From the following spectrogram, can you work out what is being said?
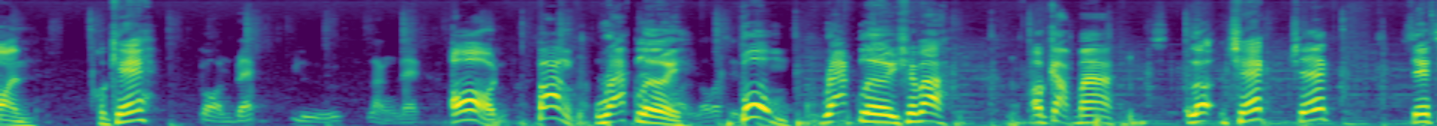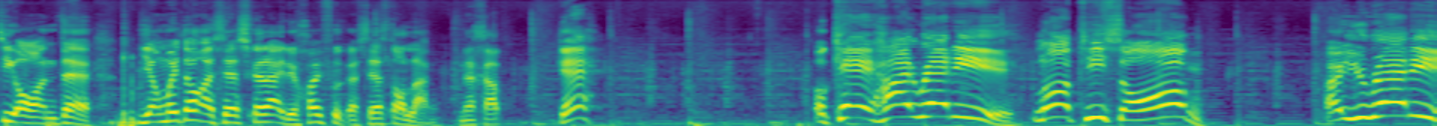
on โอเค ก่อนแร็ก หรือหลังแร็กอ๋อปั้ง rack เลยแล้วก็ safety ปุ้ม rack เลยใช่ป่ะ เอากลับมา แล้วเช็คเช็ค safety on แต่ยังไม่ต้อง assess ก็ได้ เดี๋ยวค่อยฝึก assess ตอนหลังนะครับ โอเค โอเค high ready รอบที่ 2 Are you ready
